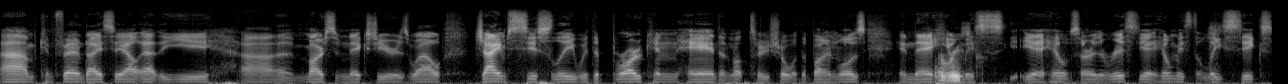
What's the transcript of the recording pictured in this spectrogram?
um, confirmed ACL out the year, uh, most of next year as well. James Sicily with the broken hand. I'm not too sure what the bone was in there. The he'll wrist. miss, yeah, he'll sorry the wrist. Yeah, he'll miss at least six.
